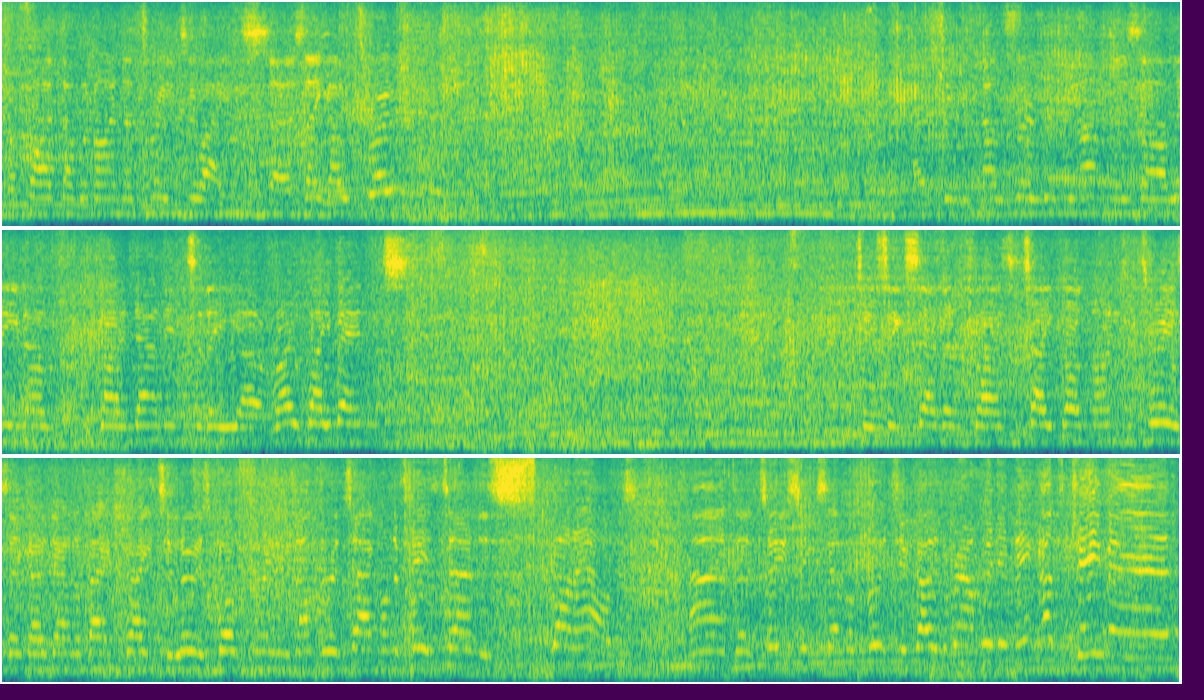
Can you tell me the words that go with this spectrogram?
for 599 and 328. So as they go through, as Tricky comes through, Hunt is our leader going down into the uh, roadway bend. 267 tries to take on 93 as they go down the back straight to Lewis Godfrey who's under attack on the pit turn is spun out. And uh, 267 Butcher goes around with him here comes G-Man!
